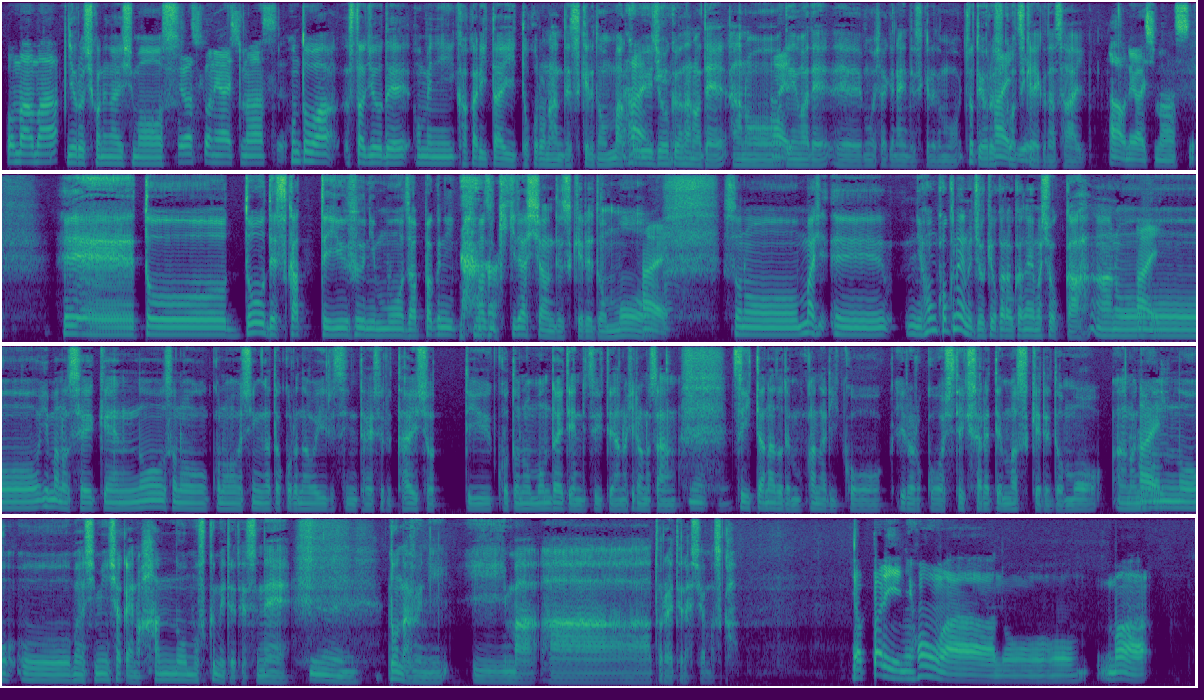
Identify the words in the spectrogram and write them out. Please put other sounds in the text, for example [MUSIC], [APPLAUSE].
こんばんは。よろしくお願いしますよろしくお願いします。本当はスタジオでお目にかかりたいところなんですけれども、まあ、こういう状況なので、あのはい電話で、えー申し訳ないんですけれどもちょっとよろしくお付き合いください。あ、お願いします。えー、とどうですかっていうふうにもう雑白にまず聞き出しちゃうんですけれども、[LAUGHS] はい。そのまあえー日本国内の状況から伺いましょうか、あの今の政権のそのこの新型コロナウイルスに対する対処っていうことの問題点についてあの平野さん、ツイッターなどでもかなりこういろいろこう指摘されてますけれどもあの日はい本の、おまあ、市民社会の反応も含めてですねうん。どんなふうに今あー捉えてらっしゃいますか？やっぱり日本はあのまあ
